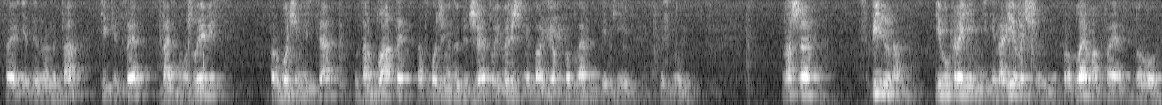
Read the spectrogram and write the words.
Це єдина мета, тільки це дасть можливість робочі місця, зарплати, надходження до бюджету і вирішення багатьох проблем, які існують. Наша спільна і в Україні, і на Рівненщині проблема це дороги.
